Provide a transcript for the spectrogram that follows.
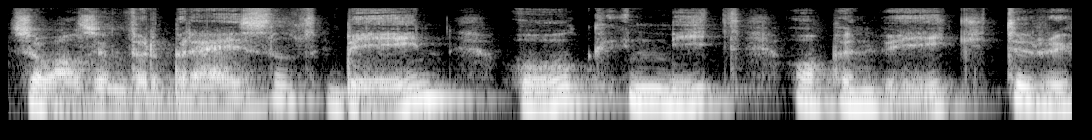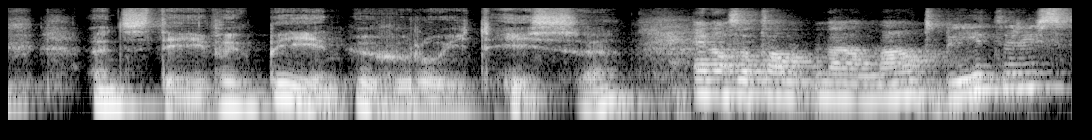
Zoals een verbrijzeld been ook niet op een week terug een stevig been gegroeid is. En als dat dan na een maand beter is,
